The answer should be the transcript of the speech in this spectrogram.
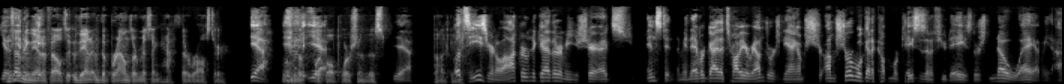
You know, you know, in the NFL too. The, the Browns are missing half their roster. Yeah, the yeah. football portion of this. Yeah, podcast. Well, it's easier in a locker room together. I mean, you share it's instant. I mean, every guy that's probably around George Niang, I'm sure I'm sure we'll get a couple more cases in a few days. There's no way. I mean, I,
